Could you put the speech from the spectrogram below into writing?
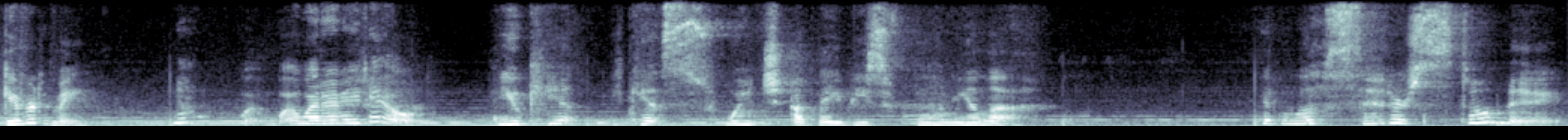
Give her to me. No, wh- what did I do? You can't. You can't switch a baby's formula. It'll upset her stomach.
